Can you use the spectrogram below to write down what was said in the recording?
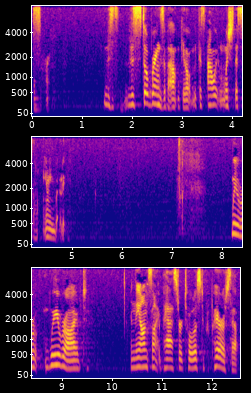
Sorry. This, this still brings about guilt because I wouldn't wish this on anybody. We, were, we arrived, and the on site pastor told us to prepare ourselves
